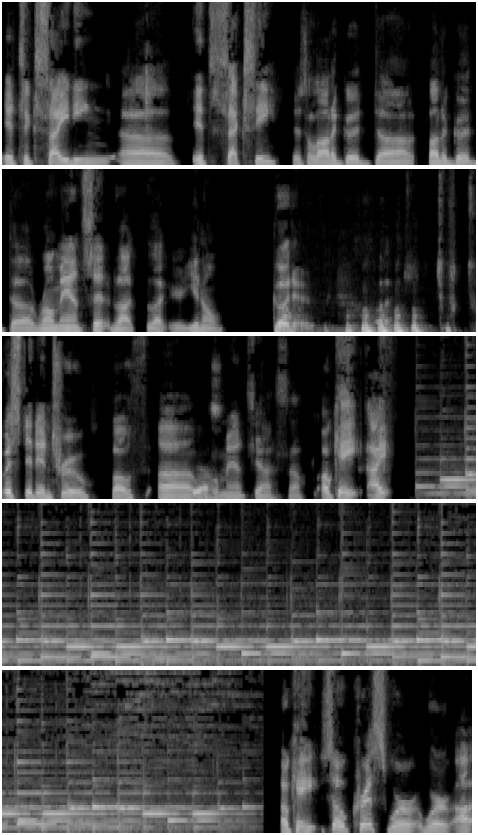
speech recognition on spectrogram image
It's exciting. Uh, it's sexy. There's a lot of good, uh, lot of good uh, romance. A lot, like you know, good, twisted and true, both uh, Yes. romance. Yeah. So okay, I. Okay, so Chris, we're we're uh,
